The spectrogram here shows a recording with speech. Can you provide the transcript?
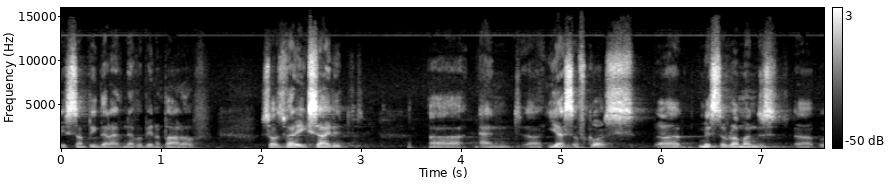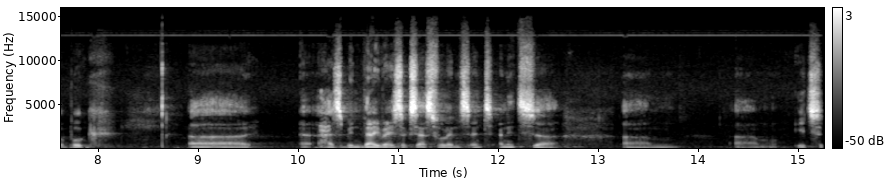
is something that I've never been a part of. So I was very excited. Uh, and uh, yes, of course, uh, Mr. Raman's book has been very, very successful and, and, and it's, um, um, it's,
